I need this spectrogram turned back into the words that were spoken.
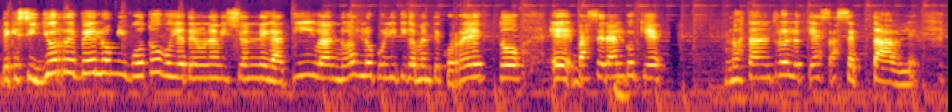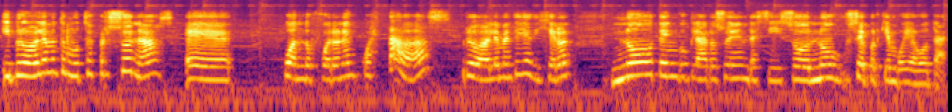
de que si yo revelo mi voto voy a tener una visión negativa, no es lo políticamente correcto, eh, va a ser algo que no está dentro de lo que es aceptable. Y probablemente muchas personas, eh, cuando fueron encuestadas, probablemente ellas dijeron, no tengo claro, soy indeciso, no sé por quién voy a votar.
